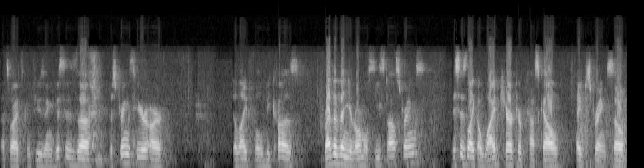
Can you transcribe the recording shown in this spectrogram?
That's why it's confusing. This is, uh, the strings here are delightful because rather than your normal C-style strings, this is like a wide character Pascal type string. So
